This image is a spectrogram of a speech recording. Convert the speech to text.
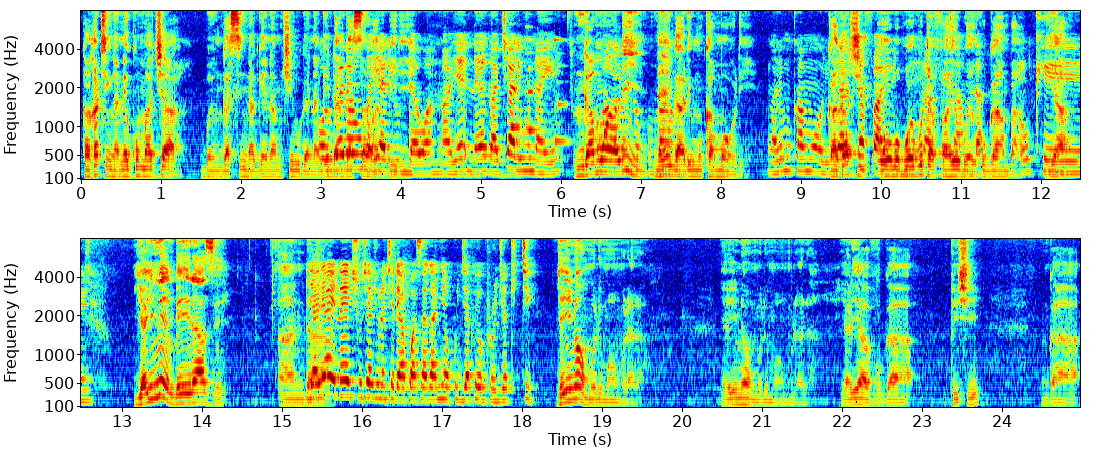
kakati nga ne kumakya bwe nga sinagenda mu kibuga nagenda nga yali bbiri. nga mwali naye ng'ali mu kamooli. kakati obwo bwe butafaayo bwe nkugamba. Yalina embeera ze yali uh, alina ekifo kya kyona kyali akwasaganya okugjako eyo projekiti yalina omulimu omulala. Yalina omulimu omulala. Yali avuga piki nga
